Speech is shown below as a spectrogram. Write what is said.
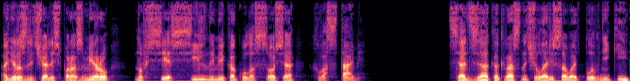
Они различались по размеру, но все сильными, как у лосося, хвостами. Цядзя как раз начала рисовать плавники,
